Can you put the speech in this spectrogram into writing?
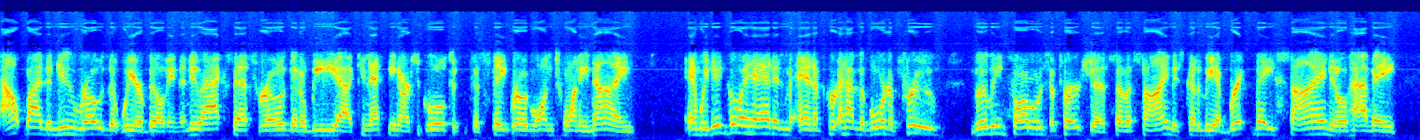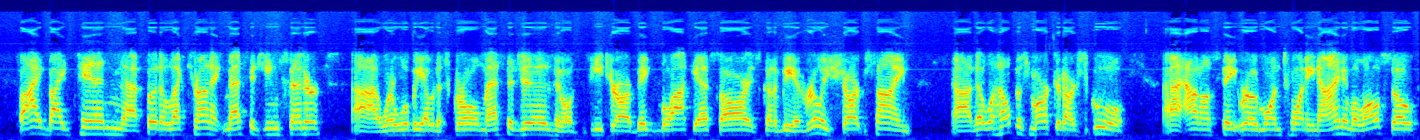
out by the new road that we are building, the new access road that will be uh, connecting our school to, to State Road 129. And we did go ahead and, and have the board approve moving forward with the purchase of a sign. It's going to be a brick-based sign. It'll have a 5 by 10 uh, foot electronic messaging center uh, where we'll be able to scroll messages. It'll feature our big block SR. It's going to be a really sharp sign uh, that will help us market our school uh, out on State Road 129 and will also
